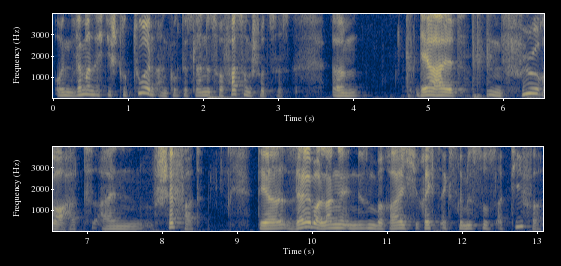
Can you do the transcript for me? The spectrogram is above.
Und wenn man sich die Strukturen anguckt des Landesverfassungsschutzes, ähm, der halt einen Führer hat, einen Chef hat, der selber lange in diesem Bereich Rechtsextremismus aktiv war,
